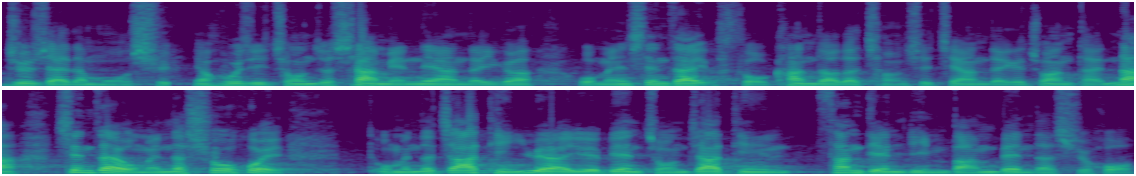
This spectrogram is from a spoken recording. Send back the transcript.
住宅的模式，然后是从就下面那样的一个我们现在所看到的城市这样的一个状态。那现在我们的社会。我们的家庭越来越变成家庭三点零版本的时候，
